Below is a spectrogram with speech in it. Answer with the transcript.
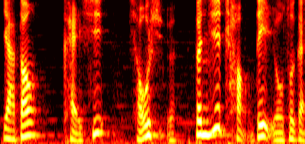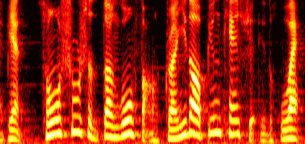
亚当、凯西、乔许。本集场地有所改变，从舒适的锻工坊转移到冰天雪地的户外。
